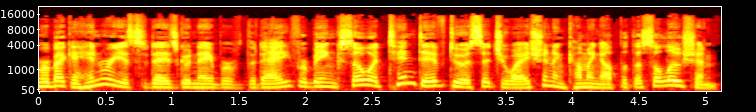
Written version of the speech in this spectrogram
Rebecca Henry is today's good neighbor of the day for being so attentive to a situation and coming up with a solution.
